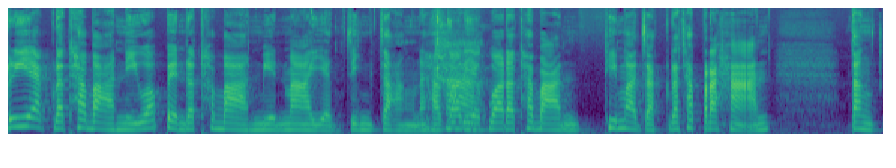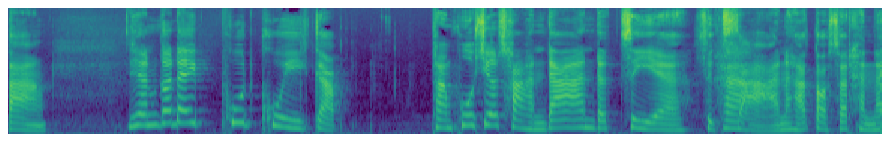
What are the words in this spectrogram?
เรียกรัฐบาลนี้ว่าเป็นรัฐบาลเมียนมาอย่างจริงจังนะคะก็เรียกว่ารัฐบาลที่มาจากรัฐประหารต่างๆดิฉันก็ได้พูดคุยกับทางผู้เชี่ยวชาญด้านรัสเซียศึกษานะคะ ต่อสถาน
